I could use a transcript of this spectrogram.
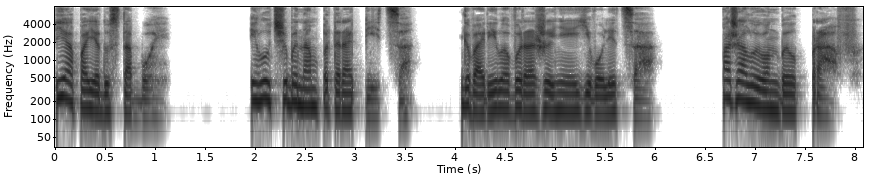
Я поеду с тобой. И лучше бы нам поторопиться», — говорило выражение его лица. Пожалуй, он был прав.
